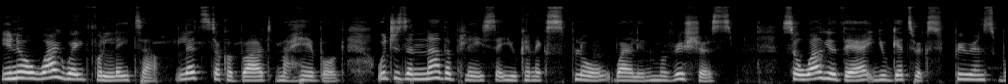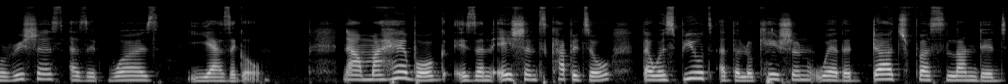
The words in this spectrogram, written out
You know, why wait for later? Let's talk about Mahebourg, which is another place that you can explore while in Mauritius. So while you're there, you get to experience Mauritius as it was years ago. Now, Mahebourg is an ancient capital that was built at the location where the Dutch first landed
